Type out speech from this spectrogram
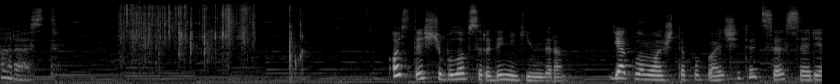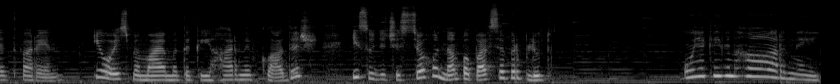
Гаразд. Ось те, що було всередині кіндера. Як ви можете побачити, це серія тварин. І ось ми маємо такий гарний вкладиш, і судячи з цього, нам попався верблюд. О, який він гарний!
